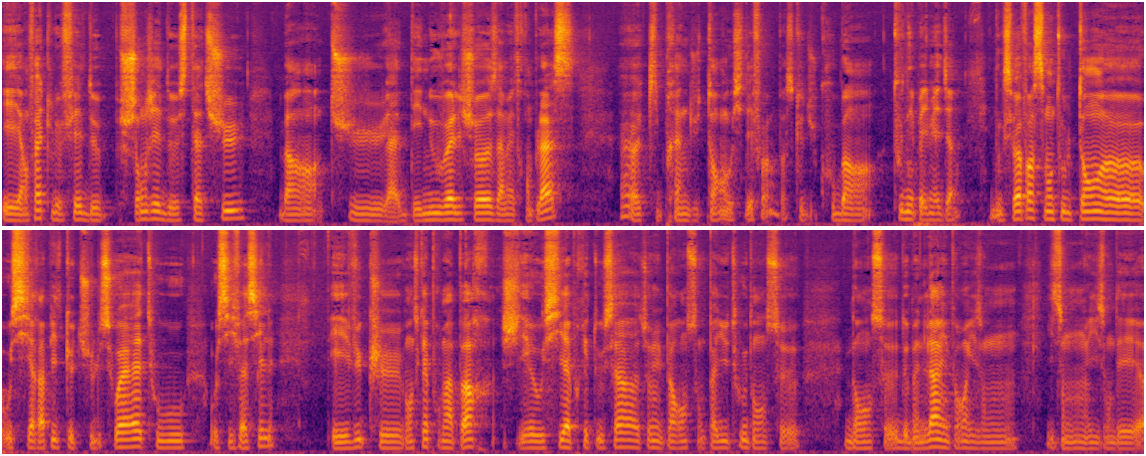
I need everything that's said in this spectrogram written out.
Et en fait, le fait de changer de statut, ben, tu as des nouvelles choses à mettre en place. Euh, qui prennent du temps aussi des fois, parce que du coup, ben, tout n'est pas immédiat. Donc c'est pas forcément tout le temps euh, aussi rapide que tu le souhaites ou aussi facile. Et vu que, en tout cas pour ma part, j'ai aussi appris tout ça, mes parents sont pas du tout dans ce dans ce domaine-là. Mes parents, ils ont, ils ont, ils ont des, euh,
